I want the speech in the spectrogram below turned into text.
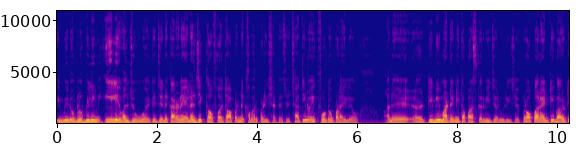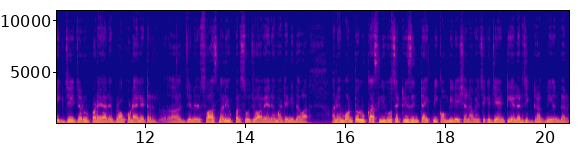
ઇમ્યુનોગ્લોબ્યુલિન ઈ લેવલ જોવું હોય કે જેને કારણે એલર્જીક કફ હોય તો આપણને ખબર પડી શકે છે. છાતીનો એક ફોટો પડાવી લેવો અને ટીબી માટેની તપાસ કરવી જરૂરી છે. પ્રોપર એન્ટીબાયોટિક જે જરૂર પડે અને બ્રોન્કોડાયલેટર જેને શ્વાસ નળી ઉપર સોજો આવે એના માટેની દવા અને મોન્ટોલુકાસ લિવોસેટ્રિઝિન ટાઈપની કોમ્બિનેશન આવે છે કે જે એન્ટી એલર્જીક ડ્રગની અંદર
